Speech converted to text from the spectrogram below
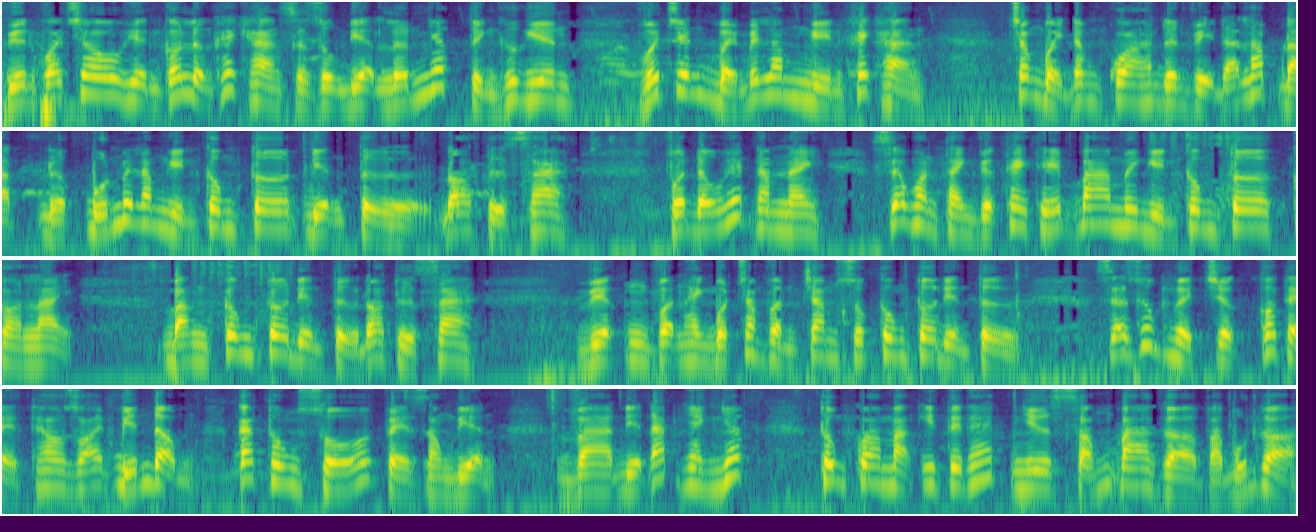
Huyện Khói Châu hiện có lượng khách hàng sử dụng điện lớn nhất tỉnh Hưng Yên với trên 75.000 khách hàng. Trong 7 năm qua, đơn vị đã lắp đặt được 45.000 công tơ điện tử đo từ xa. Phấn đấu hết năm nay sẽ hoàn thành việc thay thế 30.000 công tơ còn lại bằng công tơ điện tử đo từ xa. Việc vận hành 100% số công tơ điện tử sẽ giúp người trực có thể theo dõi biến động các thông số về dòng điện và điện áp nhanh nhất thông qua mạng Internet như sóng 3G và 4G.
